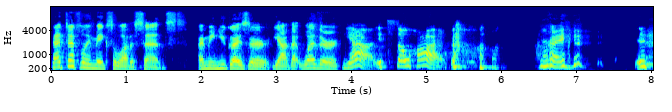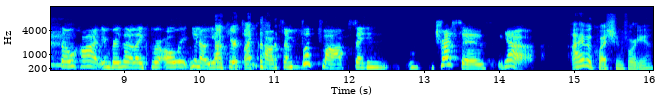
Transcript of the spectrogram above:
That definitely makes a lot of sense. I mean, you guys are yeah, that weather. Yeah, it's so hot. right. It's so hot in Brazil. Like we're always, you know, you have your tank tops and flip flops and dresses. Yeah. I have a question for you.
